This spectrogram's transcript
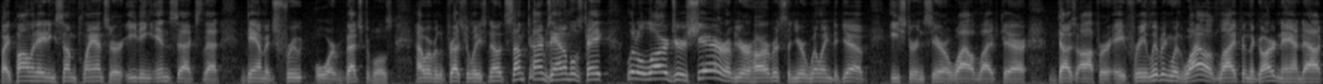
by pollinating some plants or eating insects that damage fruit or vegetables. However, the press release notes sometimes animals take a little larger share of your harvest than you're willing to give. Eastern Sierra Wildlife Care does offer a free Living with Wildlife in the Garden handout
